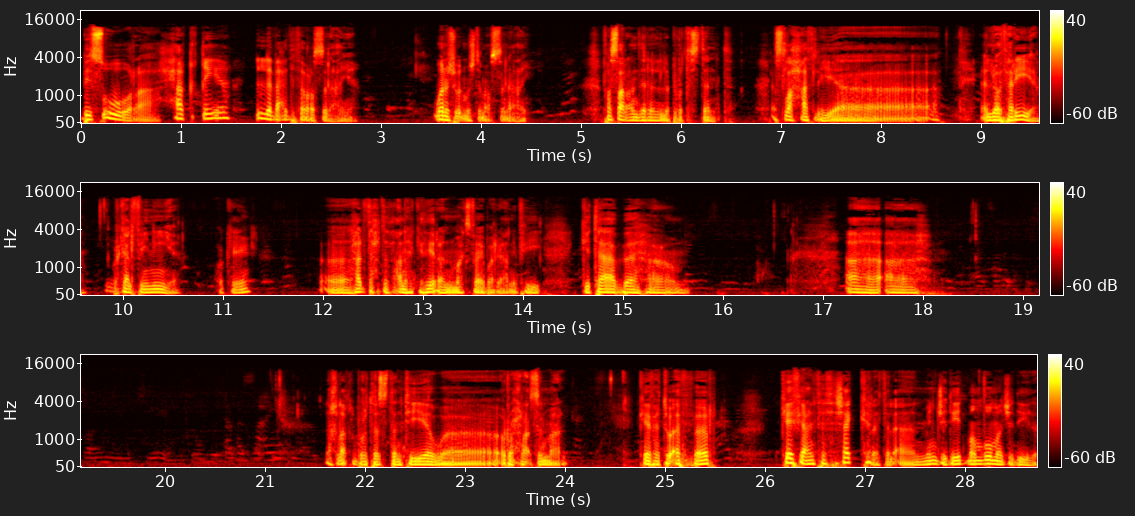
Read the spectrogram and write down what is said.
بصورة حقيقية إلا بعد الثورة الصناعية ونشوء المجتمع الصناعي. فصار عندنا البروتستانت إصلاحات اللي هي اللوثرية والكالفينية okay؟ آه، هذا تحدث عنها كثيرا ماكس فايبر يعني في كتابه آه، آه آه الأخلاق البروتستانتية وروح رأس المال. كيف تؤثر؟ كيف يعني تشكلت الآن من جديد منظومة جديدة؟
